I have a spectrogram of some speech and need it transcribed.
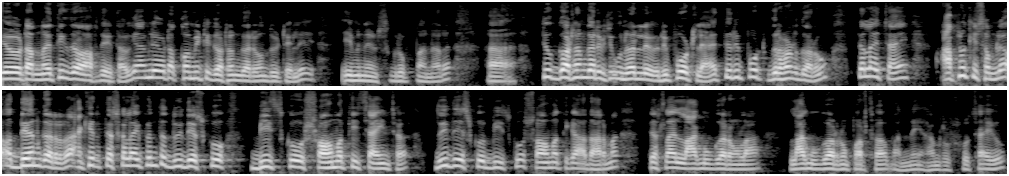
यो एउटा नैतिक जवाफदेहिता हो कि? हामीले एउटा कमिटी गठन गऱ्यौँ दुइटैले इमिनेन्स ग्रुप भनेर। त्यो गठन गरेपछि उनीहरूले रिपोर्ट ल्याए त्यो रिपोर्ट ग्रहण गरौँ। त्यसलाई चाहिँ आफ्नो किसिमले अध्ययन गरेर आखिर त्यसको लागि पनि त दुई देशको बिचको सहमति चाहिन्छ। दुई देशको बिचको सहमतिका आधारमा त्यसलाई लागू गरौँला। लागू गर्नुपर्छ भन्ने हाम्रो सोचाइ हो।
